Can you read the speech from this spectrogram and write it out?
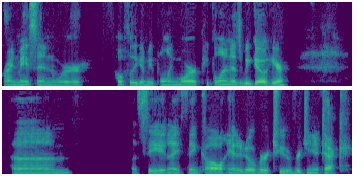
Ryan Mason were hopefully going to be pulling more people in as we go here. Um, let's see, and I think I'll hand it over to Virginia Tech.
